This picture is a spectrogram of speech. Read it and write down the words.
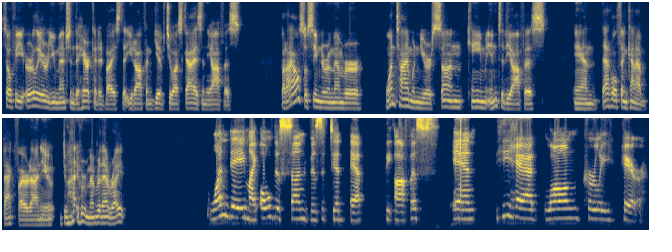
Sophie, earlier you mentioned the haircut advice that you'd often give to us guys in the office. But I also seem to remember one time when your son came into the office and that whole thing kind of backfired on you. Do I remember that right? One day, my oldest son visited at the office and he had long, curly hair.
